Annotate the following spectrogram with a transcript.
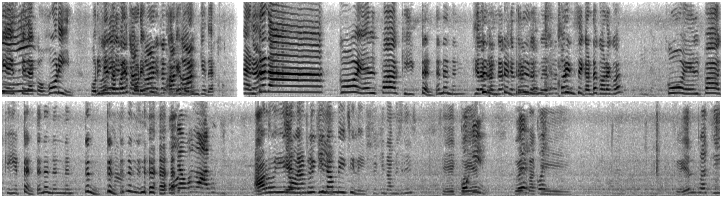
কে এসছে দেখো? হরিণ। হরিণের ব্যাপারে পরে বলব। আগে হরিণকে দেখো। ট্যান্টানা, কোয়েল পাখি ট্যান্টানানান, ট্যান্টানানান। হরিণ সেই গানটা করে একবার কোয়েল পাখি ট্যান্টানানান, ট্যান, ট্যান্টানানান। ওটা হলো আরও আরোহী নয় তুই কি নাম দিয়েছিলিস তুই কি নাম দিয়েছিলিস সে কোয়েল কোয়েল, পাখি কোয়েল। পাখি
